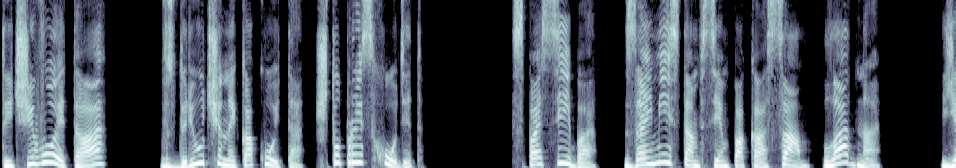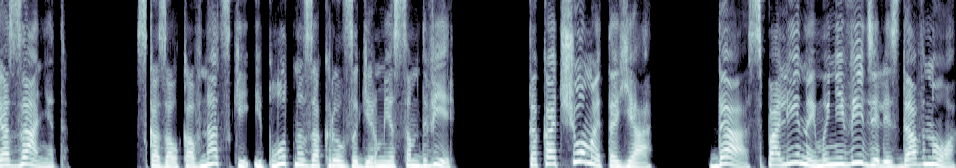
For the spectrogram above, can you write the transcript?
«Ты чего это, а? Вздрюченный какой-то. Что происходит?» «Спасибо. Займись там всем пока сам, ладно?» «Я занят», — сказал Ковнацкий и плотно закрыл за Гермесом дверь. «Так о чем это я? Да, с Полиной мы не виделись давно.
